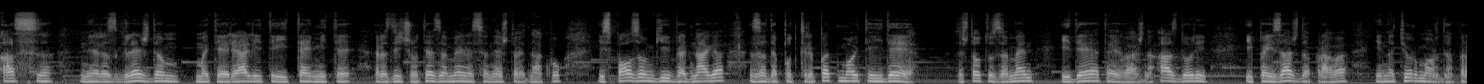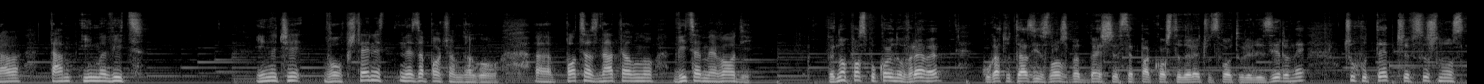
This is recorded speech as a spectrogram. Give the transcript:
Аз не разглеждам материалите и темите различно. Те за мен са нещо еднакво. Използвам ги веднага, за да подкрепят моята идея. Защото за мен идеята е важна. Аз дори и пейзаж да правя, и натюрморт да правя, там има вид. Иначе въобще не, не започвам да го... Подсъзнателно вица ме води. В едно по-спокойно време, когато тази изложба беше все пак още далеч от своето реализиране, чух от теб, че всъщност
